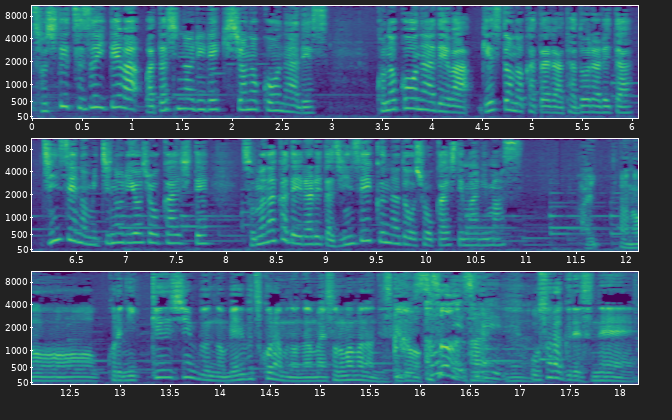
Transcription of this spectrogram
そして続いては私の履歴書のコーナーです。このコーナーではゲストの方が辿られた人生の道のりを紹介して、その中で得られた人生訓などを紹介してまいります。はい、あのー、これ日経新聞の名物コラムの名前そのままなんですけど、そうですね、はいおそらくですね、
